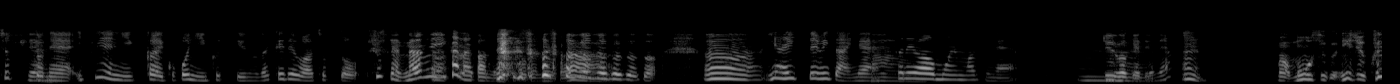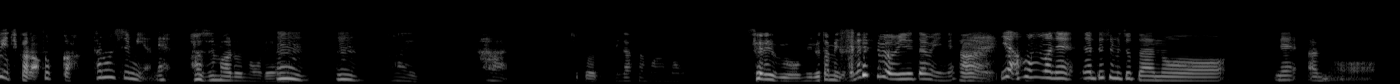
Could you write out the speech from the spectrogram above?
ちょっとね、1年に1回ここに行くっていうのだけではちょっと、そしたら何年行かなあかんねん。そうそうそうそうそう。うん。いや、行ってみたいね。うん。それは思いますね。うんというわけでね、うん。まあ、もうすぐ29日からそっか。楽しみやね。始まるので、うん。うん。はい、はい。ちょっと皆様もセレブを見るためにもね、でも見るためにね。はい、いや、ほんまね、私もちょっとあのーね、あのー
